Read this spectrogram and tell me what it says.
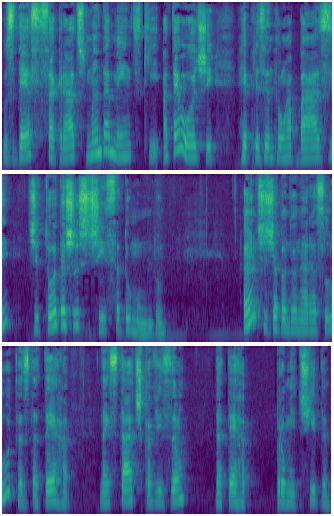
os dez sagrados mandamentos que, até hoje, representam a base de toda a justiça do mundo. Antes de abandonar as lutas da terra, na estática visão da terra prometida,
